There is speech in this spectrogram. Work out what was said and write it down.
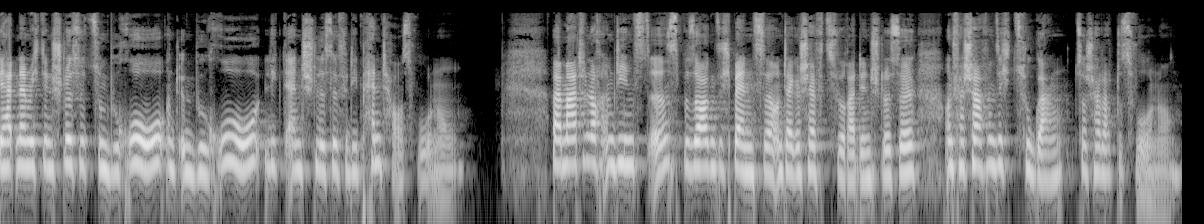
Der hat nämlich den Schlüssel zum Büro und im Büro liegt ein Schlüssel für die Penthouse-Wohnung. Weil Marte noch im Dienst ist, besorgen sich Benze und der Geschäftsführer den Schlüssel und verschaffen sich Zugang zur Charlottes Wohnung.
